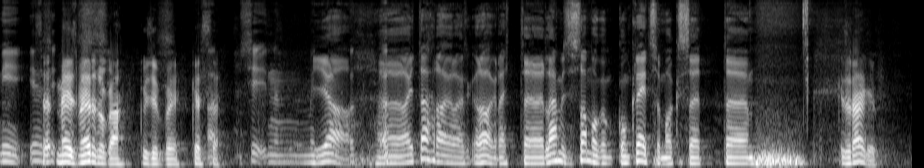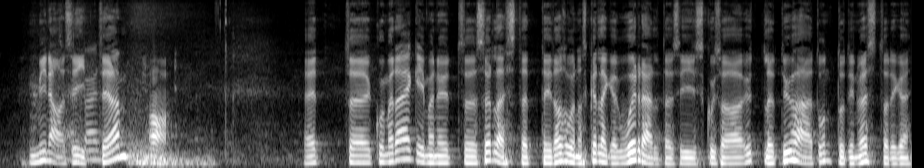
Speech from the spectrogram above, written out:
nii. see mees Mersuga küsib või kes see? siin on. ja äh, aitäh, Raagrat, lähme siis sammu konkreetsemaks, et äh, kes räägib? mina siit jah ah.. et äh, kui me räägime nüüd sellest, et ei tasu ennast kellegagi võrrelda, siis kui sa ütled ühe tuntud investoriga,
